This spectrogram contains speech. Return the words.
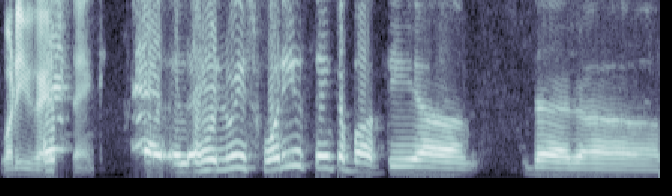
What do you guys think? Hey, hey, Luis, what do you think about the uh, that uh,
